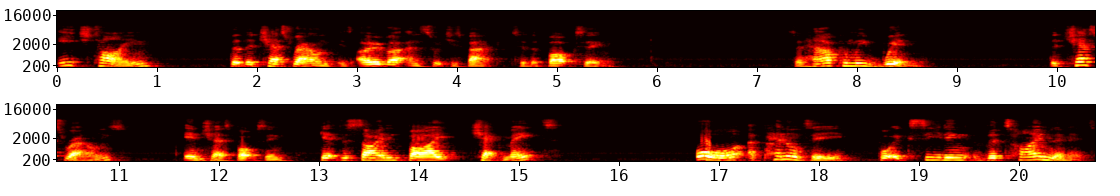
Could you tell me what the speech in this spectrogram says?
each time that the chess round is over and switches back to the boxing. So how can we win? The chess rounds in chess boxing get decided by checkmate or a penalty for exceeding the time limit,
